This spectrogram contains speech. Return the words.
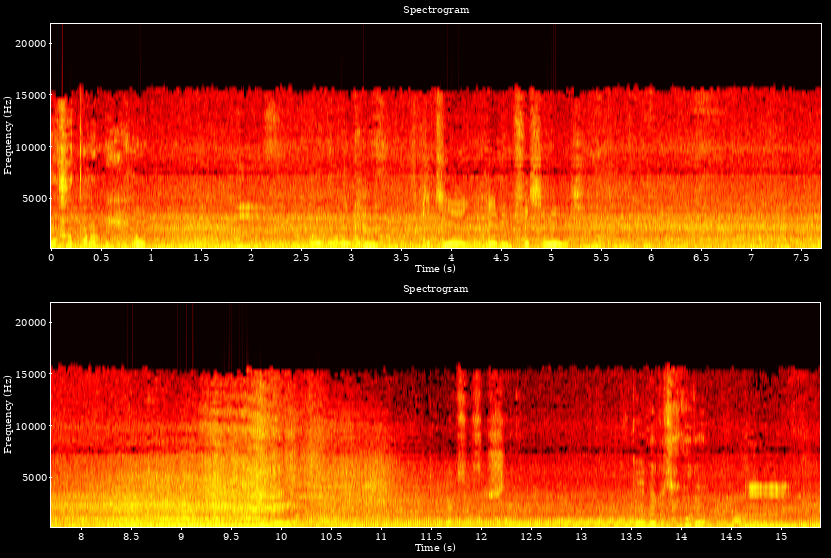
Auch Porsche Panamera? Okay, ich kann sagen, wir sahen denn fast so aus. Der hört sich gut an. Mhm.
